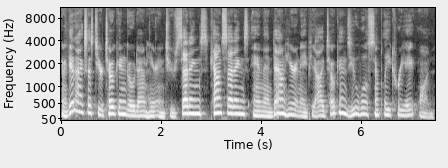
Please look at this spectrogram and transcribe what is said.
And to get access to your token, go down here into settings, count settings, and then down here in API tokens, you will simply create one.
